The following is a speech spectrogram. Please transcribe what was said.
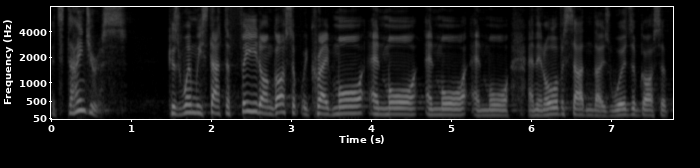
it's dangerous because when we start to feed on gossip, we crave more and more and more and more. And then all of a sudden, those words of gossip,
